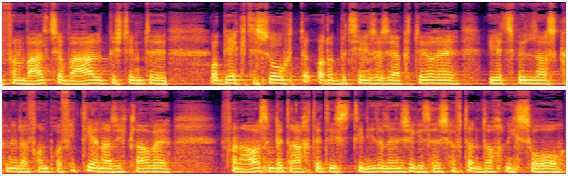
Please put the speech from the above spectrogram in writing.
von Wahl zu Wahl bestimmte Objekte sucht oder beziehungsweise Akteure wie jetzt Wilders können davon profitieren. Also ich glaube, von außen betrachtet ist die niederländische Gesellschaft dann doch nicht so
